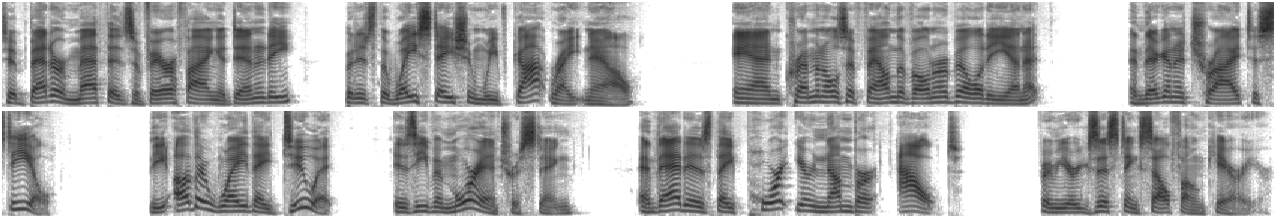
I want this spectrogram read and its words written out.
to better methods of verifying identity, but it's the way station we've got right now. And criminals have found the vulnerability in it, and they're going to try to steal. The other way they do it is even more interesting, and that is they port your number out from your existing cell phone carrier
